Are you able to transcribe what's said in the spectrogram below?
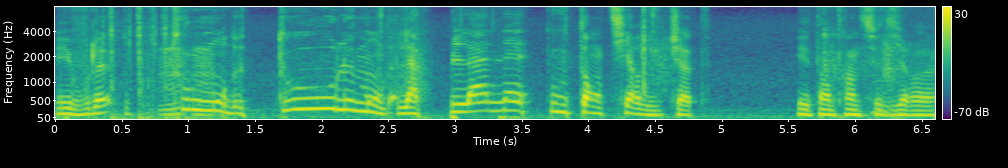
Et vous la- tout le monde, tout le monde, la planète tout entière du chat est en train de se dire euh,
